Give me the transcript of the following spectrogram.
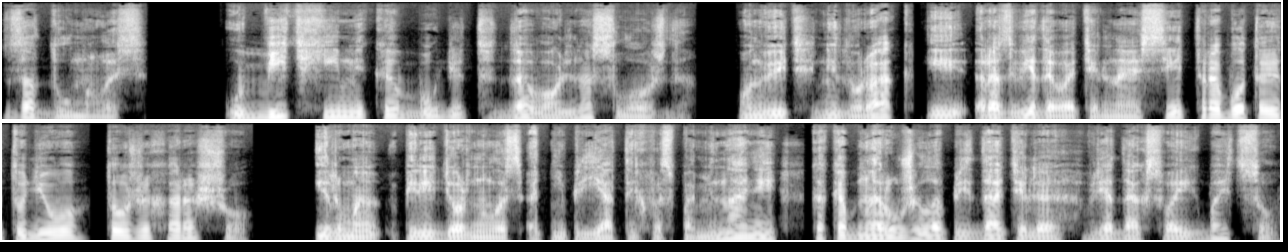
задумалась. Убить химика будет довольно сложно. Он ведь не дурак, и разведывательная сеть работает у него тоже хорошо. Ирма передернулась от неприятных воспоминаний, как обнаружила предателя в рядах своих бойцов.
